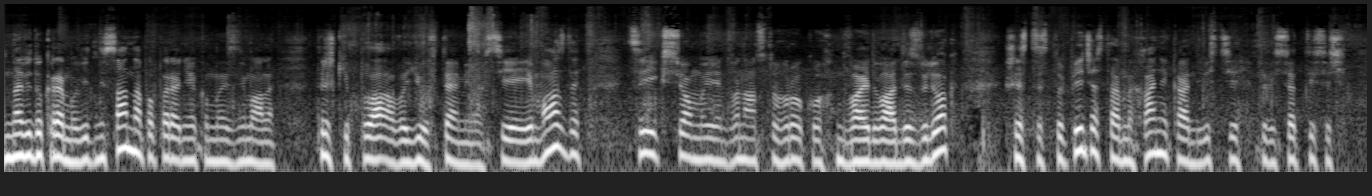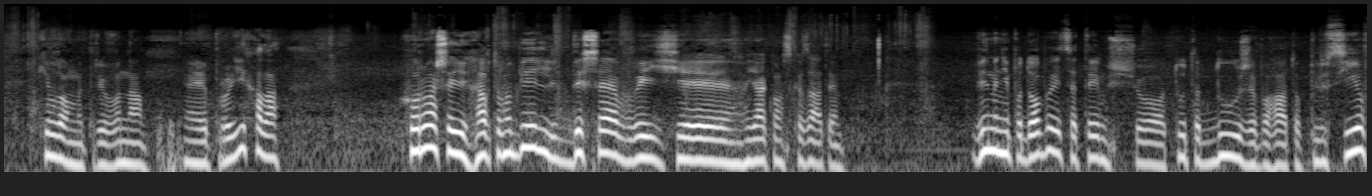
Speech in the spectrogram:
на відокремо від Nissan попередньо, яку ми знімали, трішки плаваю в темі ось цієї Mazda. Це X7 12 року 2.2 дизельок, 6-ступінчаста механіка, 250 тисяч кілометрів вона е, проїхала. Хороший автомобіль, дешевий, як вам сказати. Він мені подобається тим, що тут дуже багато плюсів.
